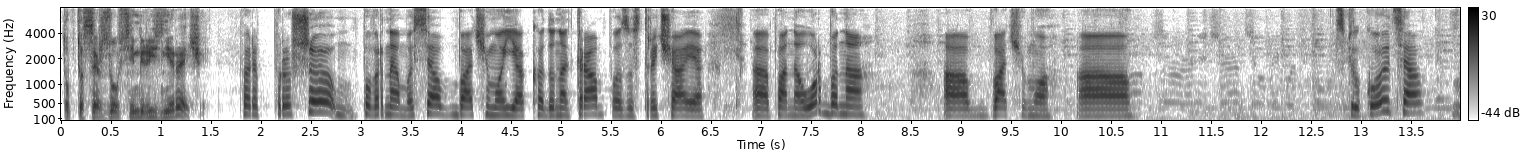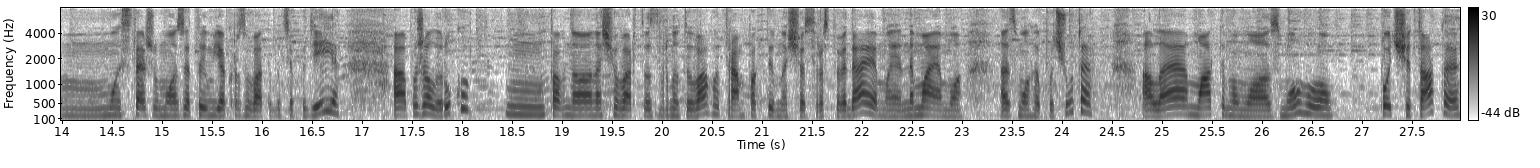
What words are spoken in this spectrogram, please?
Тобто це ж зовсім різні речі. Перепрошую, повернемося. Бачимо, як Дональд Трамп зустрічає е, пана Орбана. Бачимо, спілкуються. Ми стежимо за тим, як розвиватимуться події. Пожали руку. Певно, на що варто звернути увагу. Трамп активно щось розповідає. Ми не маємо змоги почути, але матимемо змогу. Почитати е,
